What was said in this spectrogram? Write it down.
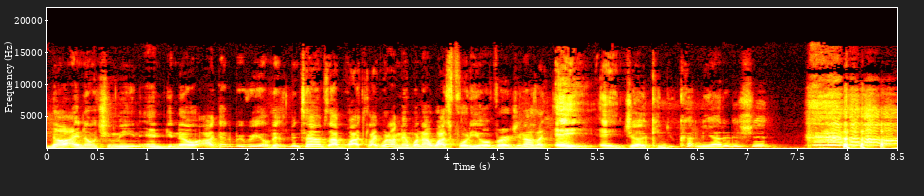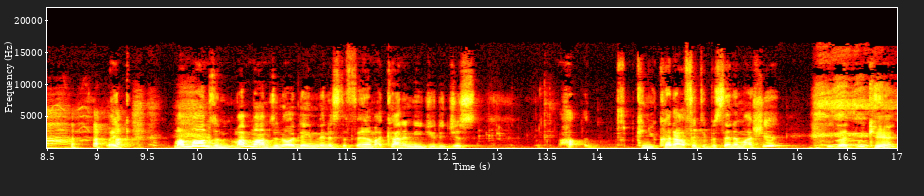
No, I know what you mean, and you know I gotta be real. There's been times I've watched like when I mean when I watched Forty Year Old Virgin, I was like, "Hey, hey, Judd, can you cut me out of this shit?" like my mom's a, my mom's an ordained minister, fam. I kind of need you to just. Can you cut out fifty percent of my shit? He's like, we can't.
